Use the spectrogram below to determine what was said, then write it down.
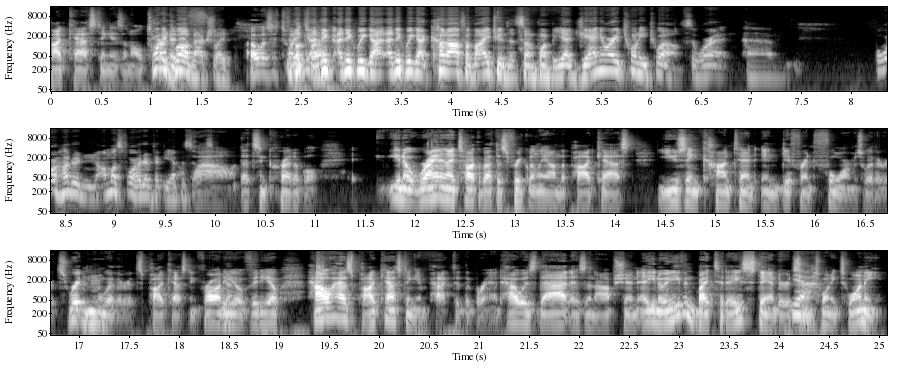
Podcasting is an alternative. 2012, actually. Oh, was it 2012? I think, I think, I think we got I think we got cut off of iTunes at some point, but yeah, January 2012. So we're at um, 400 and almost 450 episodes. Wow, that's incredible. You know, Ryan and I talk about this frequently on the podcast, using content in different forms, whether it's written, mm-hmm. whether it's podcasting for audio, yeah. video. How has podcasting impacted the brand? How is that as an option? You know, even by today's standards yeah. in 2020.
